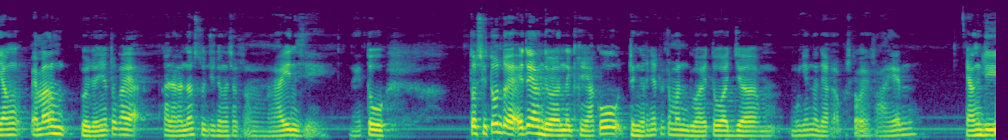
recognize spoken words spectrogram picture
yang memang dua-duanya tuh kayak kadang-kadang setuju dengan satu sama lain sih. Nah itu terus itu untuk itu yang di luar negeri. Aku dengarnya tuh cuman dua itu aja. Mungkin ada podcast lain. Yang di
